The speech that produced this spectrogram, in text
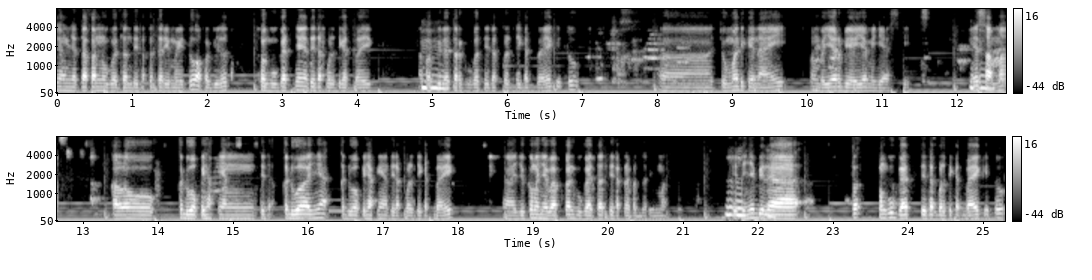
yang menyatakan gugatan tidak diterima itu apabila penggugatnya yang tidak beretikat baik. Apabila tergugat tidak beretikat baik itu eh, cuma dikenai membayar biaya mediasi. Ya sama kalau kedua pihak yang tidak keduanya kedua pihak yang tidak beretikat baik eh, juga menyebabkan gugatan tidak dapat diterima. Mm-mm. Intinya bila pe- penggugat tidak beretikat baik itu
